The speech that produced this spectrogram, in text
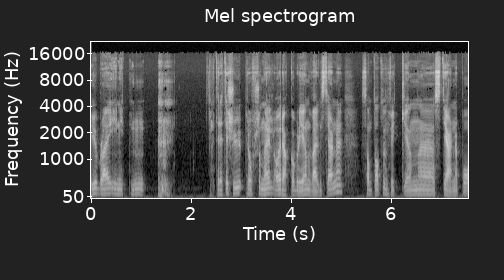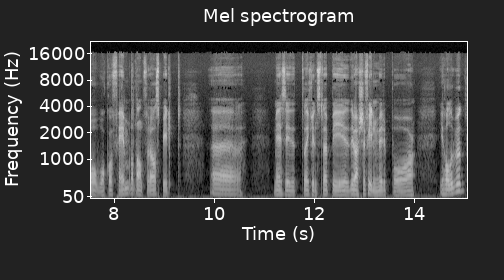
Hun blei i 1937 profesjonell og rakk å bli en verdensstjerne, Samt at hun fikk en uh, stjerne på Walk of Fame, bl.a. for å ha spilt uh, med sitt kunstløp i diverse filmer på, i Hollywood.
